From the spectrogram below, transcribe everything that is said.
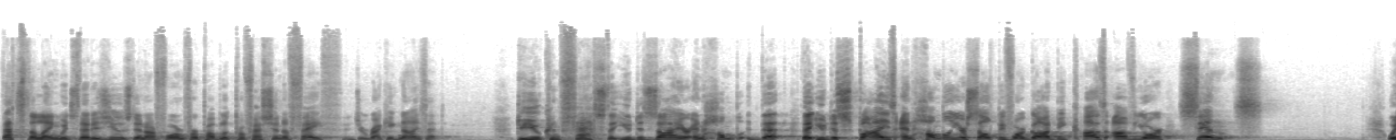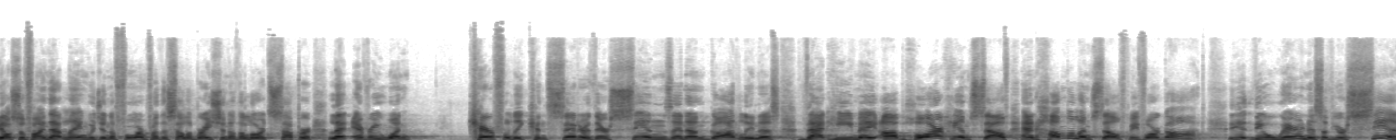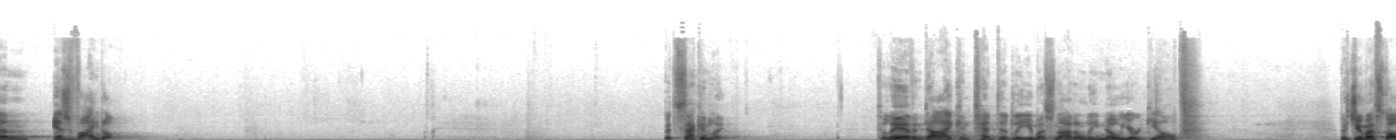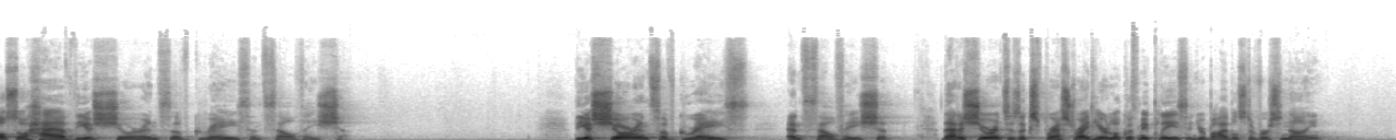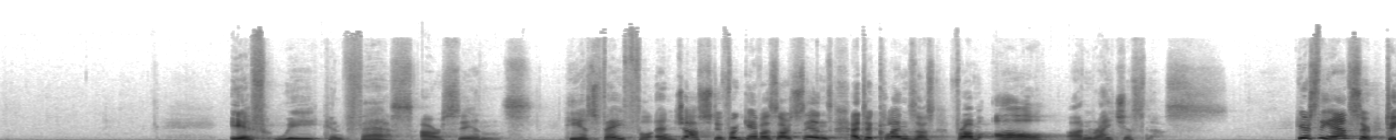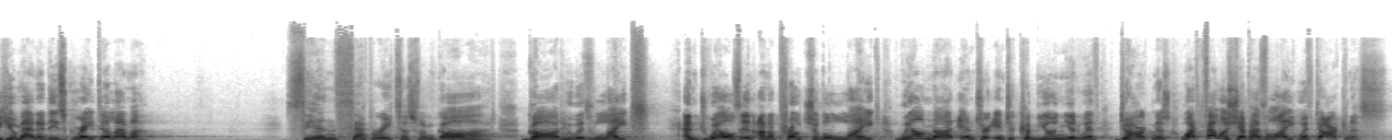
That's the language that is used in our form for public profession of faith. Did you recognize it? Do you confess that you desire and humble, that, that you despise and humble yourself before God because of your sins? We also find that language in the form for the celebration of the Lord's Supper. Let everyone carefully consider their sins and ungodliness, that he may abhor himself and humble himself before God. The, the awareness of your sin is vital. But secondly, to live and die contentedly, you must not only know your guilt, but you must also have the assurance of grace and salvation the assurance of grace and salvation. That assurance is expressed right here. Look with me, please, in your Bibles to verse 9. If we confess our sins, he is faithful and just to forgive us our sins and to cleanse us from all unrighteousness. Here's the answer to humanity's great dilemma sin separates us from God. God, who is light, and dwells in unapproachable light will not enter into communion with darkness. What fellowship has light with darkness?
